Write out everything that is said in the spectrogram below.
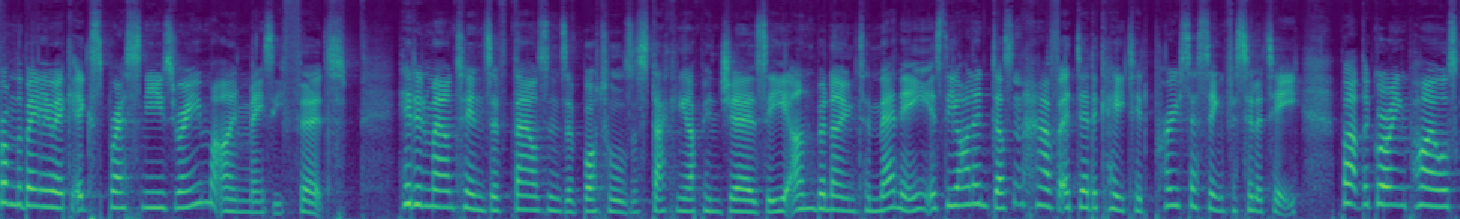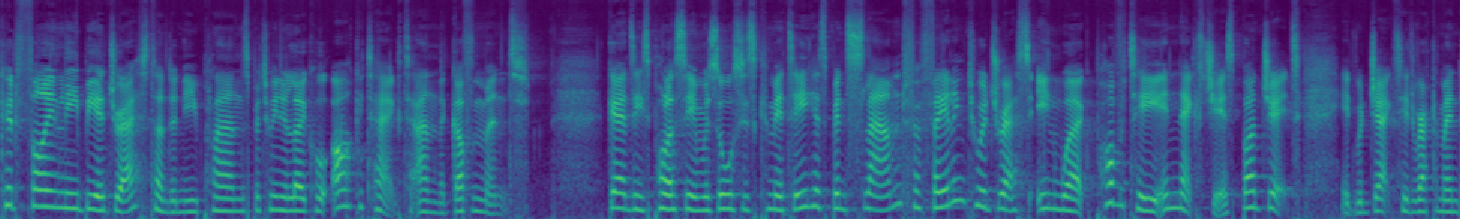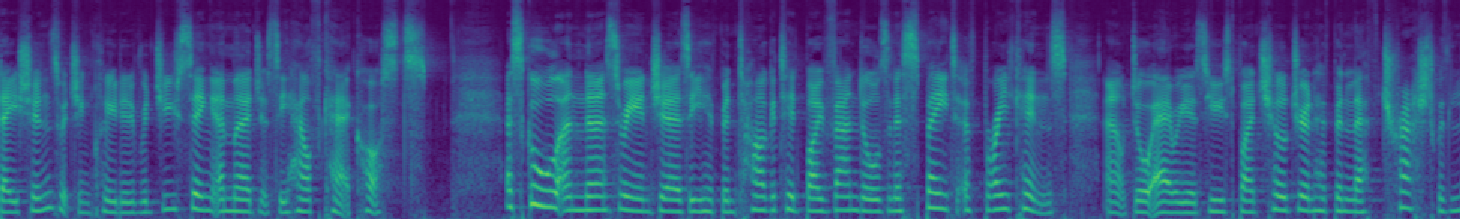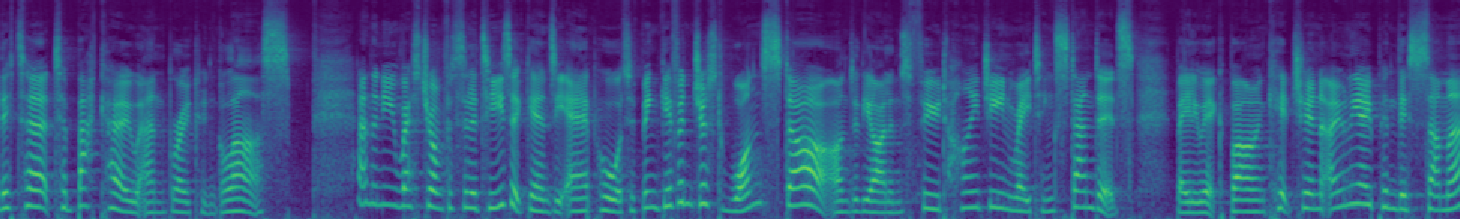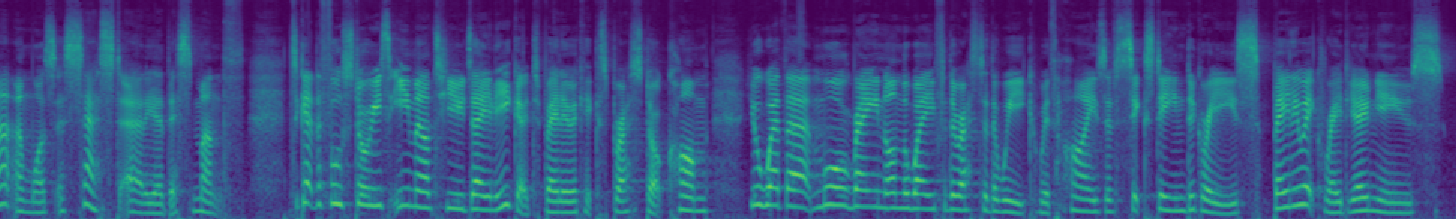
From the Bailiwick Express newsroom, I'm Maisie Foote. Hidden mountains of thousands of bottles are stacking up in Jersey, unbeknown to many, as the island doesn't have a dedicated processing facility. But the growing piles could finally be addressed under new plans between a local architect and the government. Guernsey's Policy and Resources Committee has been slammed for failing to address in work poverty in next year's budget. It rejected recommendations which included reducing emergency healthcare costs. A school and nursery in Jersey have been targeted by vandals in a spate of break ins. Outdoor areas used by children have been left trashed with litter, tobacco, and broken glass. And the new restaurant facilities at Guernsey Airport have been given just one star under the island's food hygiene rating standards. Bailiwick Bar and Kitchen only opened this summer and was assessed earlier this month. To get the full stories emailed to you daily, go to bailiwickexpress.com. Your weather, more rain on the way for the rest of the week with highs of 16 degrees. Bailiwick Radio News.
